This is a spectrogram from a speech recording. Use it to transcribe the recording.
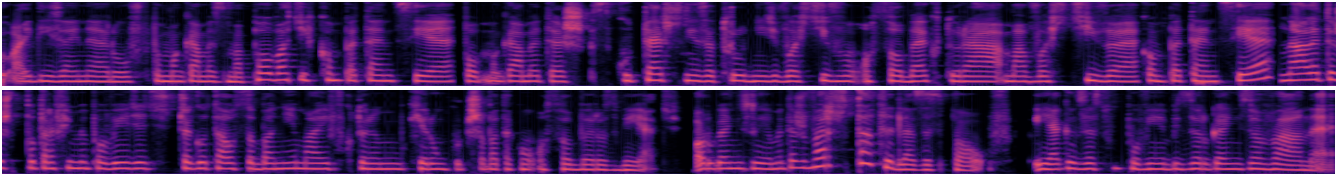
UI designerów, pomagamy zmapować ich kompetencje, pomagamy też skutecznie zatrudnić właściwą osobę, która ma właściwe kompetencje, no ale też potrafimy powiedzieć, czego ta osoba nie ma i w którym kierunku trzeba taką osobę rozwijać. Organizujemy też warsztaty dla zespołów. Jak zespół powinien być zorganizowany,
